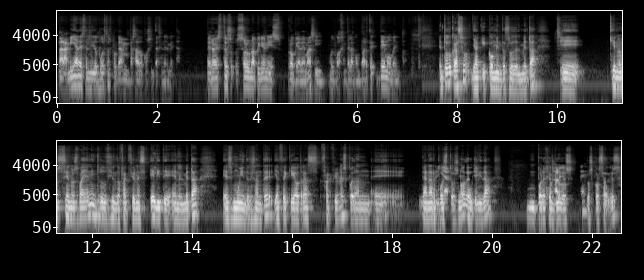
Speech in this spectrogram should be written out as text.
para mí ha descendido puestos porque han pasado cositas en el meta. Pero esto es solo una opinión y es propia además y muy poca gente la comparte de momento. En todo caso, ya que comentas lo del meta, Sí. eh, que nos, se nos vayan introduciendo facciones élite en el meta es muy interesante y hace que otras facciones puedan eh, ganar Brillar. puestos ¿no? de utilidad. Por ejemplo, los, ¿eh? los corsarios.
